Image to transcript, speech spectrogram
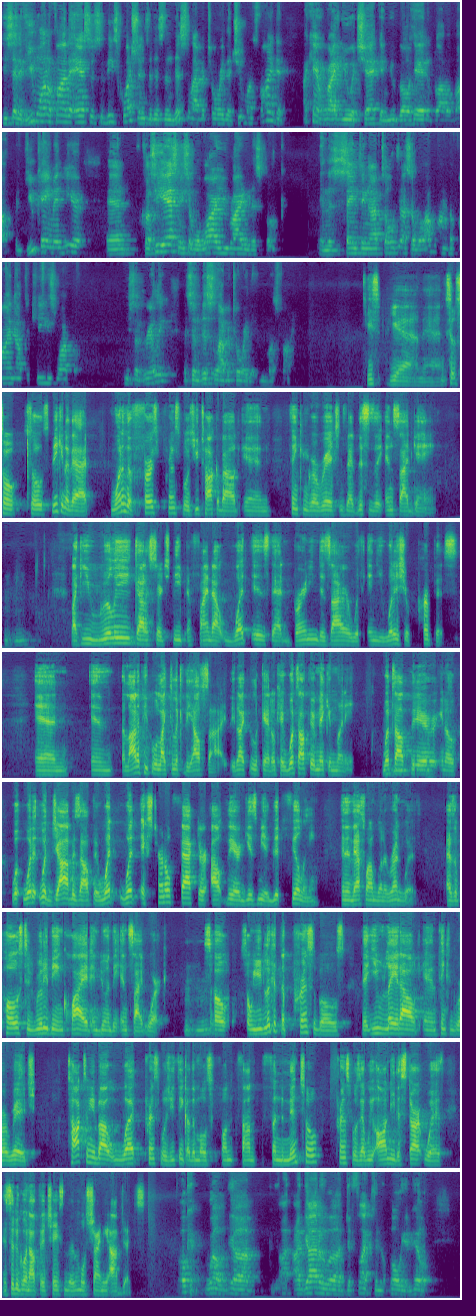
he said, if you want to find the answers to these questions, it is in this laboratory that you must find it. I can't write you a check and you go ahead and blah blah blah. But you came in here, and because he asked me, he said, well, why are you writing this book? And it's the same thing I've told you. I said, well, I wanted to find out the keys. Why he said, really? It's in this laboratory that you must find. He's, yeah, man. So, so, so speaking of that, one of the first principles you talk about in Think and Grow Rich is that this is an inside game. Mm-hmm. Like you really got to search deep and find out what is that burning desire within you. What is your purpose? And and a lot of people like to look at the outside. They like to look at okay, what's out there making money? What's out mm-hmm. there? You know, what what what job is out there? What what external factor out there gives me a good feeling, and then that's what I'm going to run with, as opposed to really being quiet and doing the inside work. Mm-hmm. So so when you look at the principles that you've laid out in Think and Grow Rich, talk to me about what principles you think are the most fun, fun, fundamental principles that we all need to start with instead of going out there chasing the most shiny objects. Okay, well, uh, I, got to uh, deflect to Napoleon Hill.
